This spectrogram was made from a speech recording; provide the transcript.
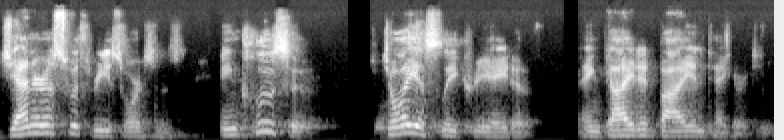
generous with resources, inclusive, joyously creative, and guided by integrity.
